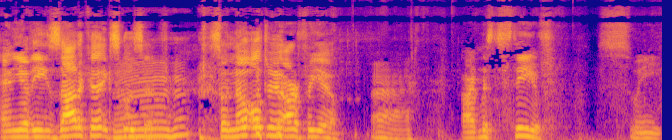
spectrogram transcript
and you have the Exotica exclusive. Mm-hmm. So no alternate art for you. Ah, All right, Mr. Steve. Sweet.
